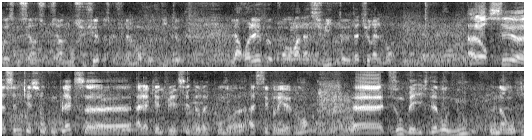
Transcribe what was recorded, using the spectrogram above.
Ou est-ce que c'est un, non-sujet Parce que finalement, comme vous dites, la relève prendra la suite euh, naturellement? Alors euh, c'est une question complexe euh, à laquelle je vais essayer de répondre assez brièvement. disons que bah, évidemment nous on a envie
